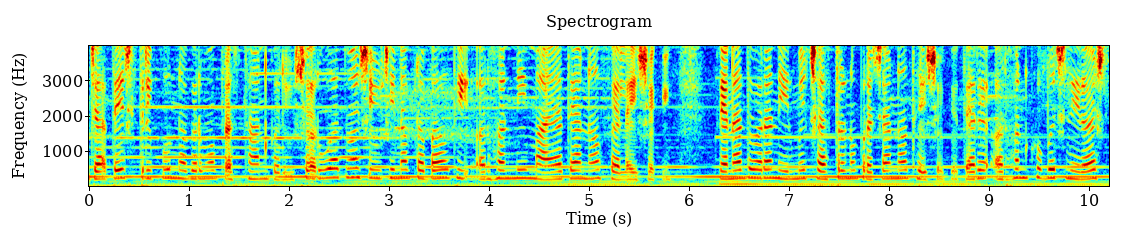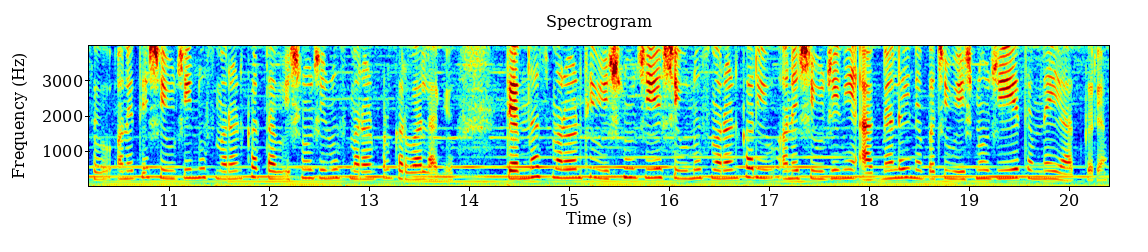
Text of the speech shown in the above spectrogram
જાતે જ ત્રિપુર નગરમાં પ્રસ્થાન કર્યું. શરૂઆતમાં શિવજીના પ્રભાવથી અર્હનની માયા ત્યાં ન ફેલાઈ શકી. તેના દ્વારા નિર્મિત શાસ્ત્રનો પ્રચાર ન થઈ શક્યો. ત્યારે અર્હન ખૂબ જ નિરાશ થયો અને તે શિવજીનું સ્મરણ કરતાં વિષ્ણુજીનું સ્મરણ પણ કરવા લાગ્યો. તેમના સ્મરણથી વિષ્ણુજીએ શિવનું સ્મરણ કર્યું અને શિવજીની આજ્ઞા લઈને પછી વિષ્ણુજીએ તેમને યાદ કર્યા.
